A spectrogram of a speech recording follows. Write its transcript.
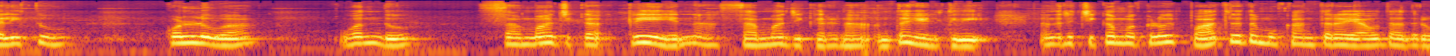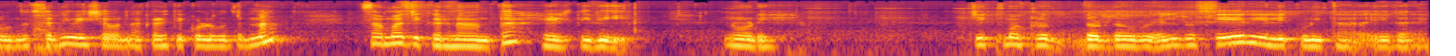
ಕಲಿತು ಕೊಳ್ಳುವ ಒಂದು ಸಾಮಾಜಿಕ ಕ್ರಿಯೆಯನ್ನು ಸಾಮಾಜೀಕರಣ ಅಂತ ಹೇಳ್ತೀವಿ. ಅಂದರೆ ಚಿಕ್ಕ ಮಕ್ಕಳು ಪಾತ್ರದ ಮುಖಾಂತರ ಯಾವುದಾದರೂ ಒಂದು ಸನ್ನಿವೇಶವನ್ನು ಕಳೆದುಕೊಳ್ಳುವುದನ್ನು ಸಾಮಾಜೀಕರಣ ಅಂತ ಹೇಳ್ತೀವಿ. ನೋಡಿ, ಚಿಕ್ಕ ಮಕ್ಕಳು ದೊಡ್ಡವರು ಎಲ್ಲರೂ ಸೇರಿ ಇಲ್ಲಿ ಕುಣಿತಾ ಇದ್ದಾರೆ.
